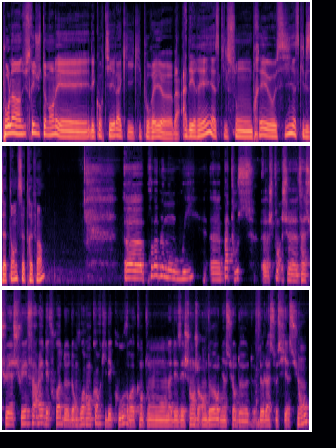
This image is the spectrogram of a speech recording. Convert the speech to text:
Pour l'industrie, justement, les, les, courtiers là qui, qui pourraient euh, bah, adhérer, est-ce qu'ils sont prêts eux aussi? Est-ce qu'ils attendent cette réforme? Euh, probablement oui, euh, pas tous. Euh, je, suis, je effaré des fois d'en de, voir encore qui découvrent quand on a des échanges en dehors, bien sûr, de, l'association.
